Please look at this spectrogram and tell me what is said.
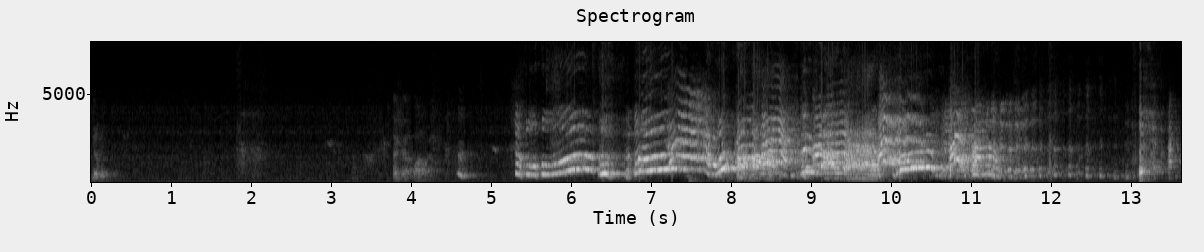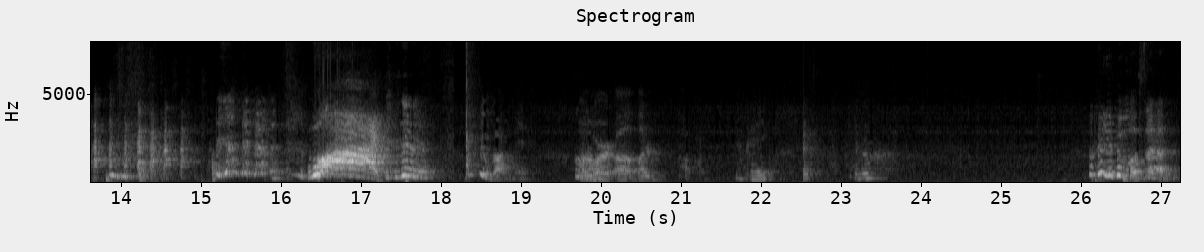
Go. I got Molly. Why? Do rotten egg. Or uh, buttered popcorn. okay. Uh, What's that?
